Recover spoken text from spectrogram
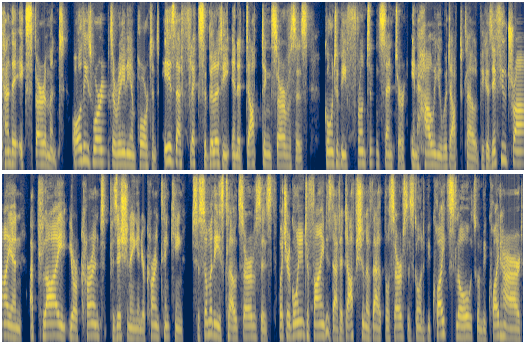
can they experiment? All these words are really important. Is that flexibility in adopting services going to be front and center in how you adopt cloud. Because if you try and apply your current positioning and your current thinking to some of these cloud services, what you're going to find is that adoption of that those services is going to be quite slow, it's going to be quite hard,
